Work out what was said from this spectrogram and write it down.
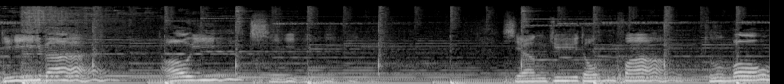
地般到一起，相聚东方，逐梦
